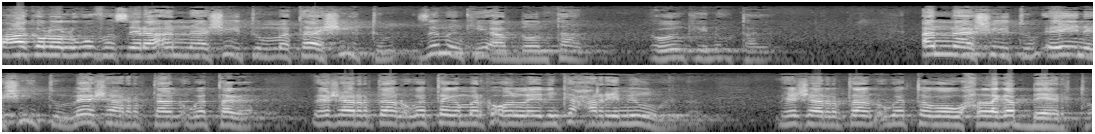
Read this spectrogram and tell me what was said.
waxaa kaloo lagu fasiraa annaa shi'tum mataa shi'tum zamankii aada doontaan haweenkiina u taga. Annaa shi'tum ayna shi'tum meeshaa rabtaan uga taga. Meeshaa rabtaan uga taga marka oon laydinka xarimin wey meeshaa rabtaan uga tagoo wax laga beerto.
